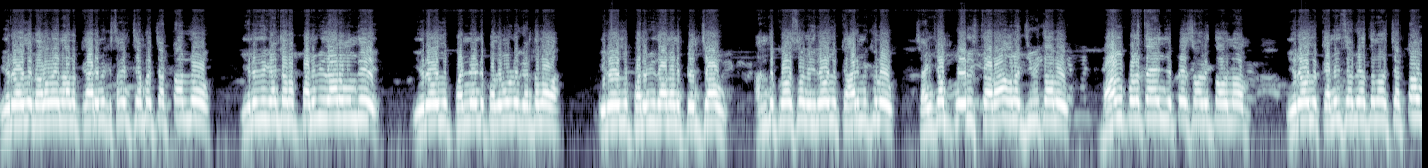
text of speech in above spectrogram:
ఈ రోజు నలభై నాలుగు కార్మిక సంక్షేమ చట్టాల్లో ఎనిమిది గంటల పని విధానం ఉంది. ఈ రోజు పన్నెండు పదమూడు గంటల ఈ రోజు పని విధానాన్ని పెంచావు. అందుకోసం ఈ రోజు కార్మికులు శంఖం పూరిస్తారా? వాళ్ళ జీవితాలు బాగుపడతాయని చెప్పేసి అడుగుతా ఉన్నాం. ఈ రోజు కనీస వేతనాల చట్టం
